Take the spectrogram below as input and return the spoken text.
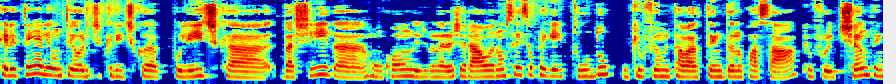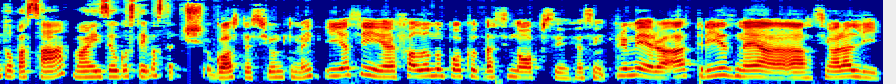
porque ele tem ali um teor de crítica política da China, Hong Kong, de maneira geral. Eu não sei se eu peguei tudo o que o filme tava tentando passar, que o Fruit Chan tentou passar, mas eu gostei bastante. Eu gosto desse filme também. E assim, é, falando um pouco da sinopse, assim, primeiro, a atriz, né, a, a senhora Lee,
